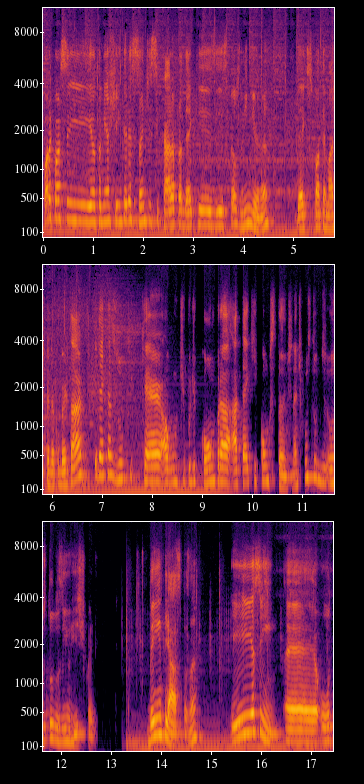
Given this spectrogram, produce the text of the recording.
Fora que eu, também achei interessante esse cara para decks Spellslinger, né? Decks com a temática de acobertar e deck azul que quer algum tipo de compra até que constante, né? Tipo um, estudo, um estudozinho rístico aí. Bem entre aspas, né? E assim, é, o,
